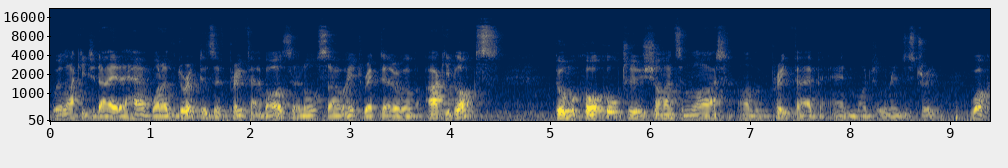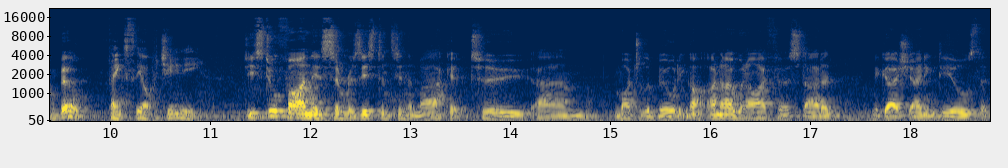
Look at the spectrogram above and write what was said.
We're lucky today to have one of the directors of prefabAUS and also a director of ArchiBlox, Bill McCorkle, to shine some light on the prefab and modular industry. Welcome, Bill. Thanks for the opportunity. Do you still find there's some resistance in the market to um, modular building? I, I know when I first started negotiating deals that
